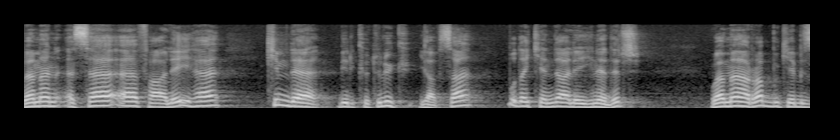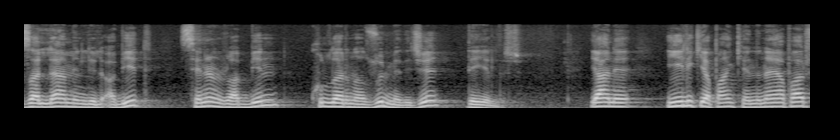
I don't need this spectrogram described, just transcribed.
Ve men esa'e faleyhe kim de bir kötülük yapsa bu da kendi aleyhinedir. Ve ma rabbuke bizallamin lil abid senin Rabbin kullarına zulmedici değildir. Yani iyilik yapan kendine yapar,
